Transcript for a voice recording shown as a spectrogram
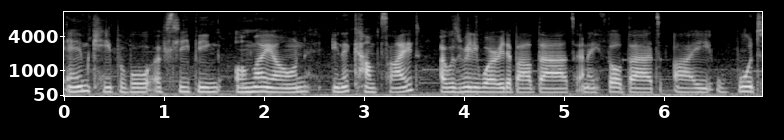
am capable of sleeping on my own in a campsite. I was really worried about that and I thought that I would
